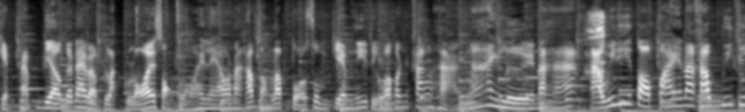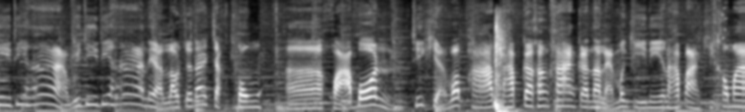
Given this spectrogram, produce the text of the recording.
เก็บแป๊บเดียวก็ได้แบบหลักร้อย 200 แล้วนะครับสำหรับตั๋วสุ่มเกมนี้ถือว่าค่อนข้างหาง่ายเลยนะฮะอ่าวิธีต่อไปนะครับวิธีที่ 5 วิธีที่5เนี่ยเราจะได้จากตรงอ่าขวาบนที่เขียนว่าพาร์ทนะครับก็ข้างๆ กันนั่นแหละเมื่อกี้นี้นะครับอ่าคลิกเข้ามา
